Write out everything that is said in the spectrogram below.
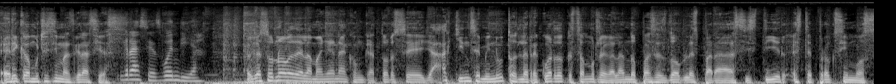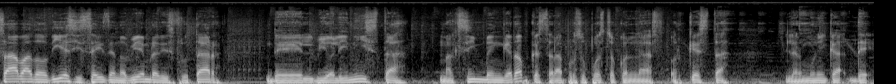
Erika, muchísimas gracias. Gracias, buen día. Oiga, son 9 de la mañana con 14, ya 15 minutos. Les recuerdo que estamos regalando pases dobles para asistir este próximo sábado 16 de noviembre a disfrutar del violinista Maxim Benguerov, que estará por supuesto con la orquesta la armónica de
